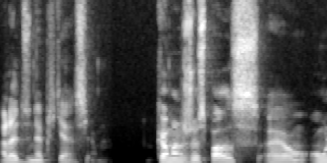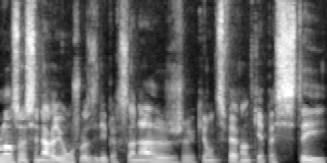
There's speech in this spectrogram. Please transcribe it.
à l'aide d'une application. Comment le jeu se passe? On, on, lance un scénario, on choisit des personnages qui ont différentes capacités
